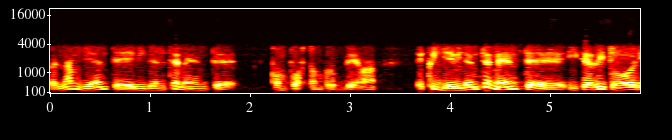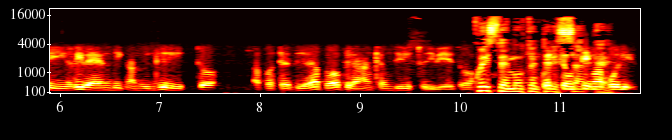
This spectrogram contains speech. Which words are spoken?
per l'ambiente, evidentemente comporta un problema e quindi evidentemente i territori rivendicano il diritto a poter dire la propria e anche a un diritto di veto. Questo è molto Questo è un interessante. tema, poli-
